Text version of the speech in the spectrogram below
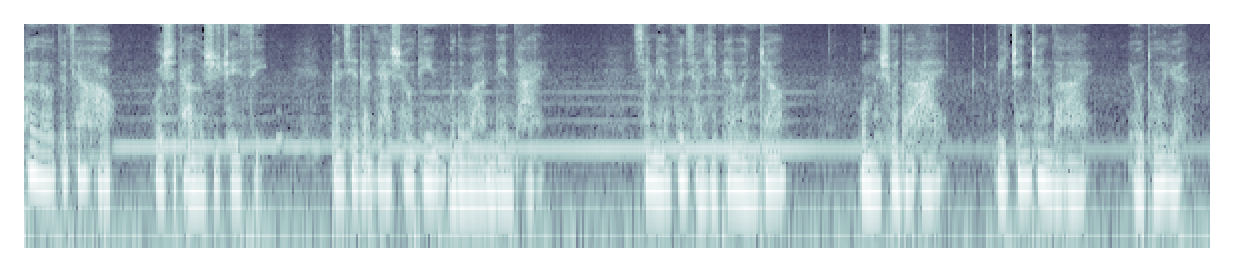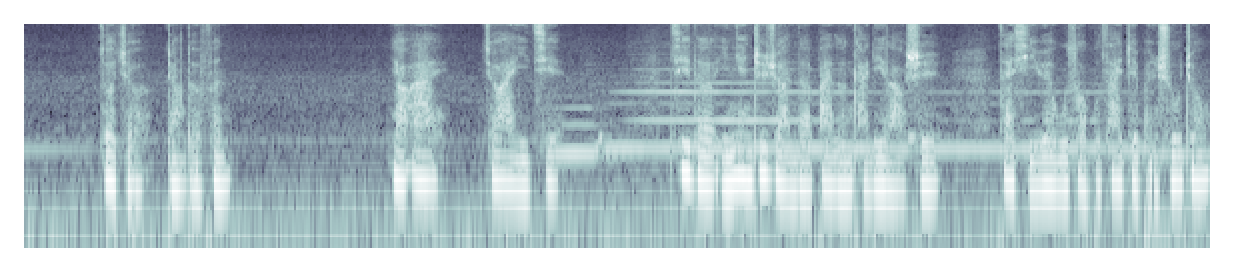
Hello，大家好，我是塔罗斯 Tracy，感谢大家收听我的晚安电台。下面分享这篇文章：我们说的爱，离真正的爱有多远？作者张德芬。要爱，就爱一切。记得一念之转的拜伦·凯蒂老师，在《喜悦无所不在》这本书中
